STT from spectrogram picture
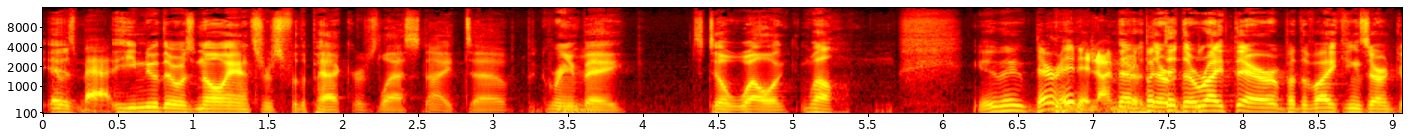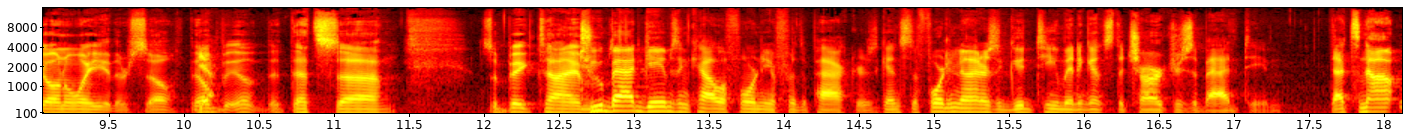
it was bad. He knew there was no answers for the Packers last night. Uh, Green Bay still well. Well, they, Mm-hmm. They're in it. I mean, they're, but they're, the- they're right there. But the Vikings aren't going away either. So they'll Yeah. be, that's uh, it's a big time. Two bad games in California for the Packers against the 49ers, a good team, and against the Chargers, a bad team. That's not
